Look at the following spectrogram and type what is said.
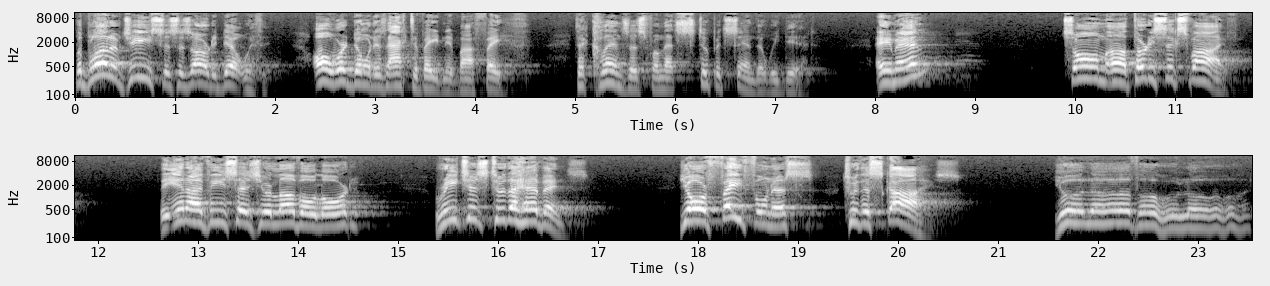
The blood of Jesus has already dealt with it. All we're doing is activating it by faith to cleanse us from that stupid sin that we did. Amen? Psalm uh, 36 5. The NIV says, Your love, O Lord, reaches to the heavens, your faithfulness to the skies. Your love, O Lord,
